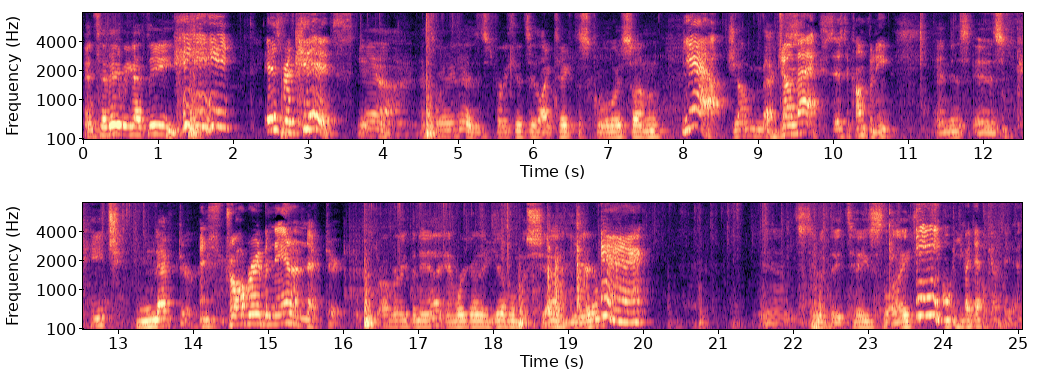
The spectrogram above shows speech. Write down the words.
And today we got these. it's for kids. Yeah, that's what it is. It's for kids that like take to school or something. Yeah. Jumex. Jumex is the company, And this is peach nectar. and strawberry banana nectar. Strawberry banana, and we're going to give them a shot here and see what they taste like. oh, you got that? Okay, I'll tell you. that.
